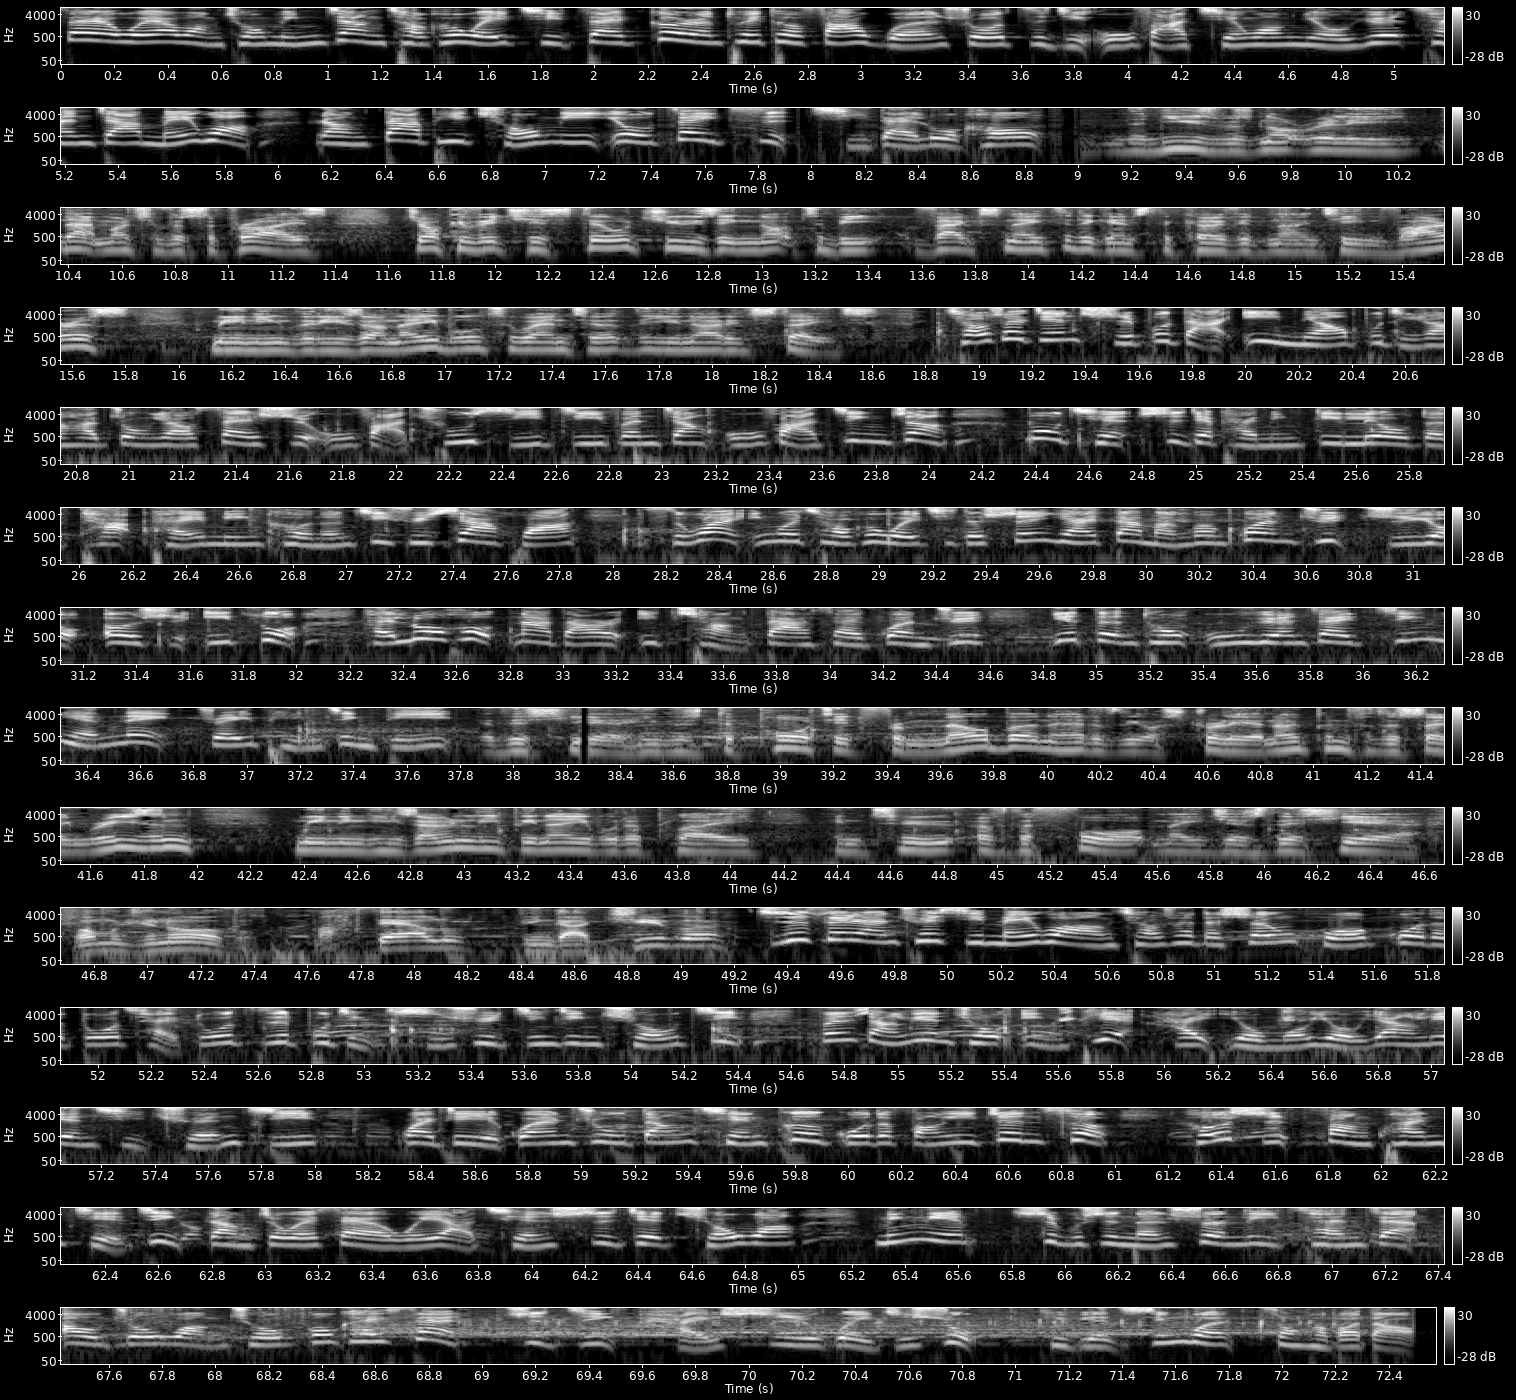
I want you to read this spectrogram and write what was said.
塞尔维亚网球名将乔科维奇在个人推特发文，说自己无法前往纽约参加美网，让大批球迷又再次期待落空。The news was not really that much of a surprise. Djokovic is still choosing not to be vaccinated against the COVID-19 virus, meaning that he's unable to enter the United States. 乔帅坚持不打疫苗，不仅让他重要赛事无法出席，积分将无法进账。目前世界排名第六的他，排名可能继续下滑。此外，因为乔科维奇的生涯大满贯冠军只有二十一座，还落后纳达尔一场大赛冠军，也等同无缘在今年内追平劲敌。This year he was deported from Melbourne ahead of the Australian Open for the same reason, meaning he's only been able to play in two of the four majors this year. Vamos de novo, martelo, vingativa. 只是虽然缺席美网，乔帅的生活过得多彩多姿，不仅持续精进球技，分享练球影片，还有模有样练起拳击。外界也关注当前各。各国的防疫政策何时放宽解禁，让这位塞尔维亚前世界球王明年是不是能顺利参战澳洲网球公开赛，至今还是未知数。TVB 新闻综合报道。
